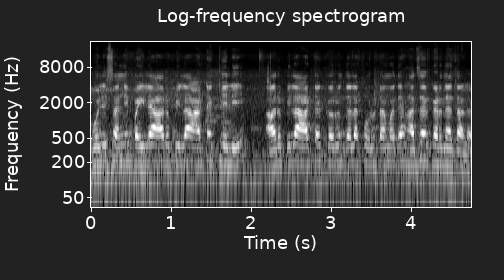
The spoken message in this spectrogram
पोलिसांनी पहिल्या आरोपीला अटक केली. आरोपीला अटक करून त्याला कोर्टामध्ये हजर करण्यात आलं.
